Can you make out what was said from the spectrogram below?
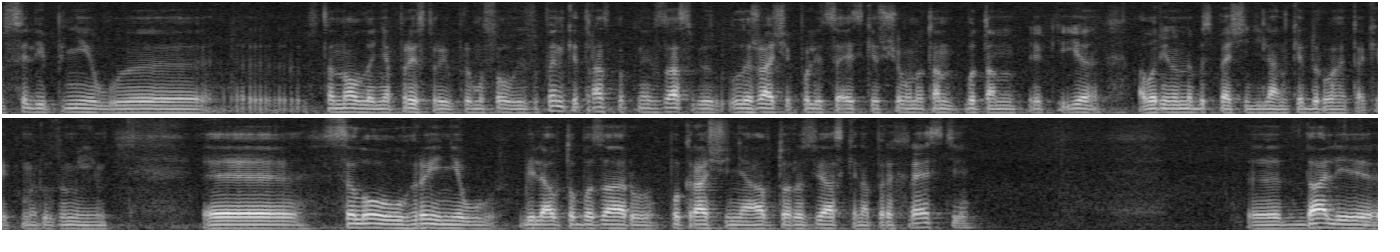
в селі Пнів встановлення пристроїв примусової зупинки транспортних засобів, лежачі поліцейські, що воно там, бо там як є аварійно-небезпечні ділянки дороги, так як ми розуміємо. Е, Село Угринів біля автобазару, покращення авторозв'язки на перехресті. Е, Далі,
